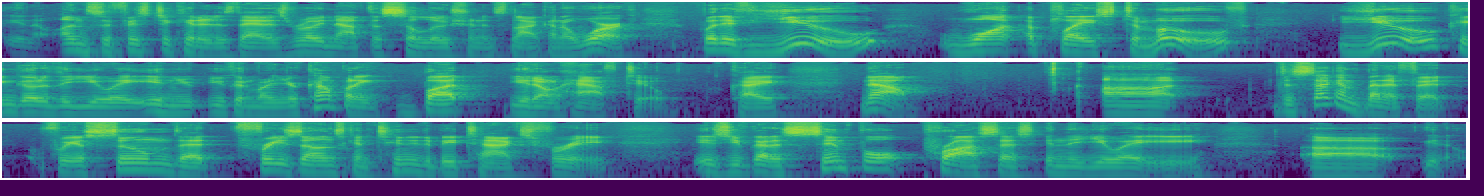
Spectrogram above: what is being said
you know, unsophisticated as that is really not the solution. It's not going to work. But if you want a place to move, you can go to the UAE and you, you can run your company, but you don't have to. Okay. Now, uh, the second benefit, if we assume that free zones continue to be tax free, is you've got a simple process in the UAE. Uh, you know,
